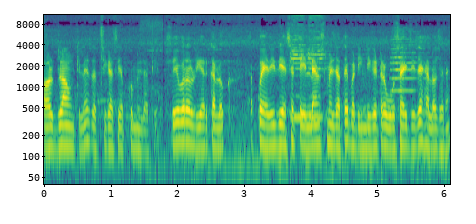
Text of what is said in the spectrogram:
और ग्राउंड की लेंस अच्छी खासी आपको मिल जाती है। सेवर और रियर का लुक आपको एलईडी ऐसे टेल लैंप्स मिल जाते हैं बट इंडिकेटर वो सारी चीज़ें हेलोजन है।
